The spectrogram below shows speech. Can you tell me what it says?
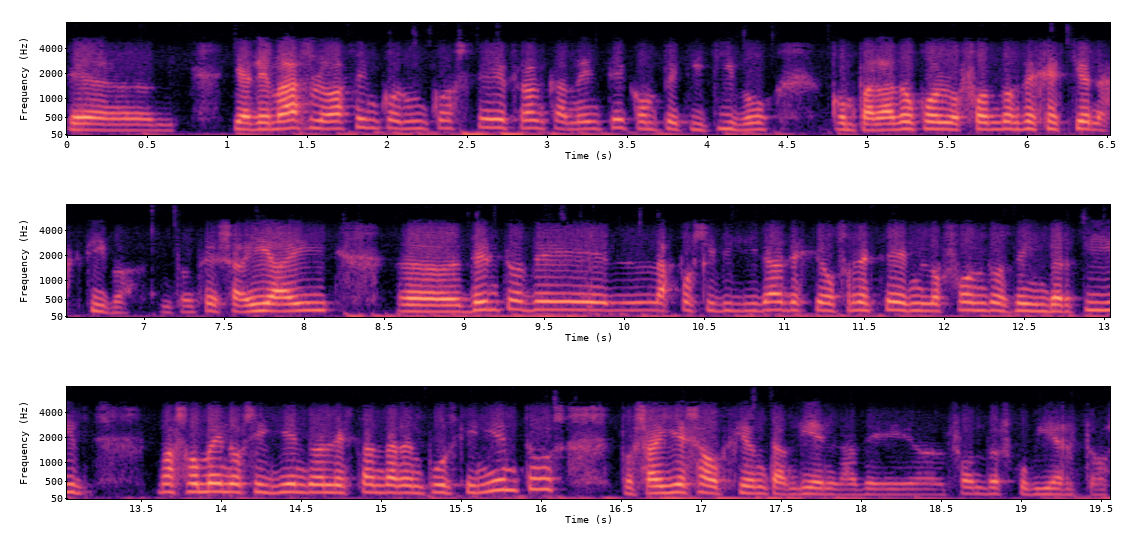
Eh, y además lo hacen con un coste francamente competitivo comparado con los fondos de gestión activa. Entonces ahí hay, eh, dentro de las posibilidades que ofrecen los fondos de invertir más o menos siguiendo el estándar en PUR 500, pues hay esa opción también, la de eh, fondos cubiertos.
